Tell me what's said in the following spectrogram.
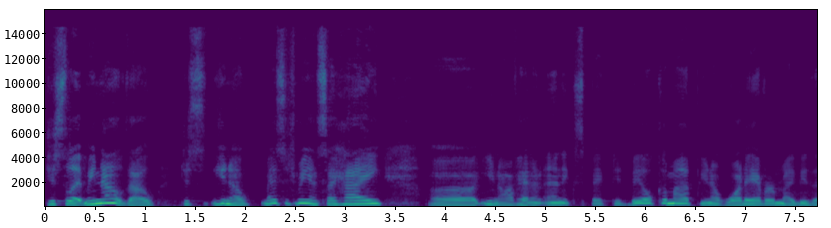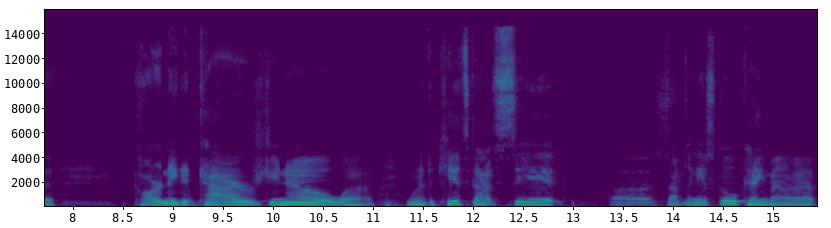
Just let me know, though. Just, you know, message me and say, hey, uh, you know, I've had an unexpected bill come up, you know, whatever. Maybe the car needed tires, you know, uh, one of the kids got sick, uh, something at school came up,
